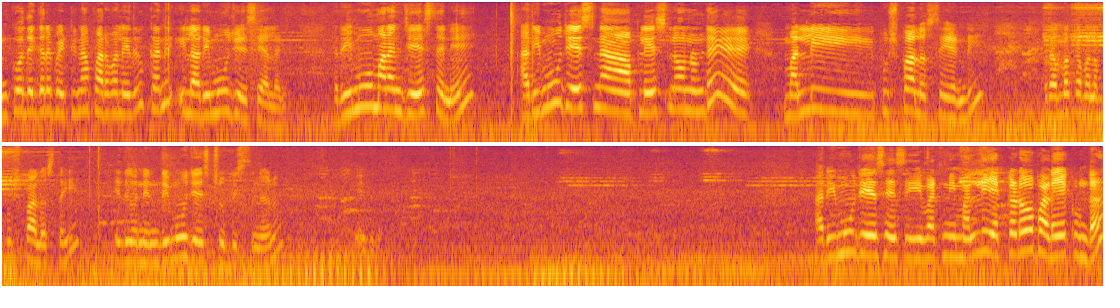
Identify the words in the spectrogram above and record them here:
ఇంకో దగ్గర పెట్టినా పర్వాలేదు కానీ ఇలా రిమూవ్ చేసేయాలండి. రిమూవ్ మనం చేస్తేనే ఆ రిమూవ్ చేసిన ప్లేస్లో నుండే మళ్ళీ పుష్పాలు వస్తాయండి. బ్రహ్మకమలం పుష్పాలు వస్తాయి. ఇదిగో నేను రిమూవ్ చేసి చూపిస్తున్నాను. ఇదిగో. ఆ రిమూవ్ చేసేసి వాటిని మళ్ళీ ఎక్కడో పడేయకుండా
